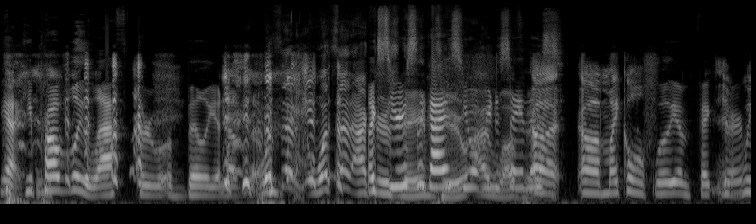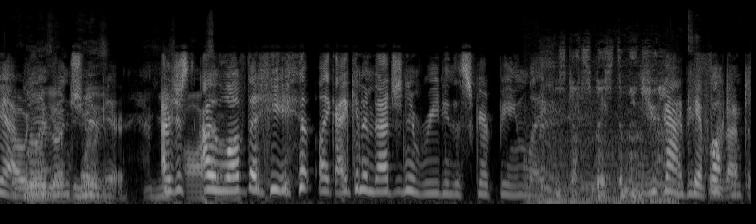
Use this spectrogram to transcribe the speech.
Yeah, he probably laughed through a billion of them. What's that? What's that Like seriously, name, guys, too? you want I me to love say him. this? Uh, uh, Michael. William Fichtner. yeah, Oh, William he's- Fincher. he's- he's I just, I awesome. love that he, like, I can imagine him reading the script, being like, He's got space dementia. "You gotta I be can't believe I fucking have to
